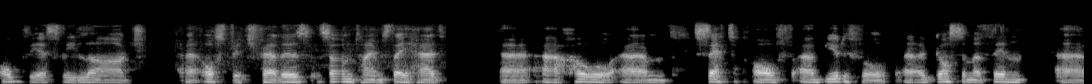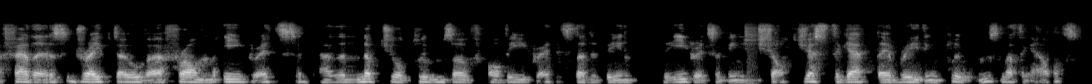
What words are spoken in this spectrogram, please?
obviously large uh, ostrich feathers. Sometimes they had uh, a whole um, set of uh, beautiful uh, gossamer thin uh, feathers draped over from egrets, uh, the nuptial plumes of, of egrets that had been the egrets had been shot just to get their breeding plumes, nothing else.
